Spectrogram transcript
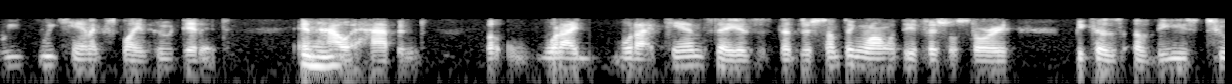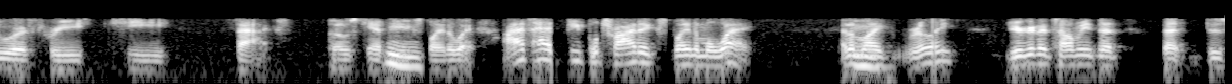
we we can't explain who did it and Mhm. how it happened. But what I what I can say is that there's something wrong with the official story because of these two or three key facts. Those can't be Mhm. explained away. I've had people try to explain them away, and I'm Mhm. like, really? You're going to tell me that that this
